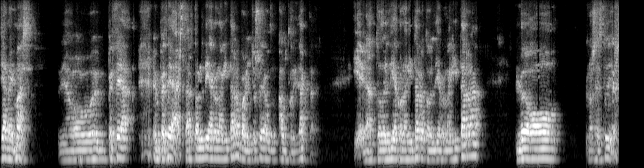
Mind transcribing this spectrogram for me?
Ya no hay más. Yo empecé a, empecé a estar todo el día con la guitarra porque yo soy autodidacta. Y era todo el día con la guitarra, todo el día con la guitarra. Luego los estudios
